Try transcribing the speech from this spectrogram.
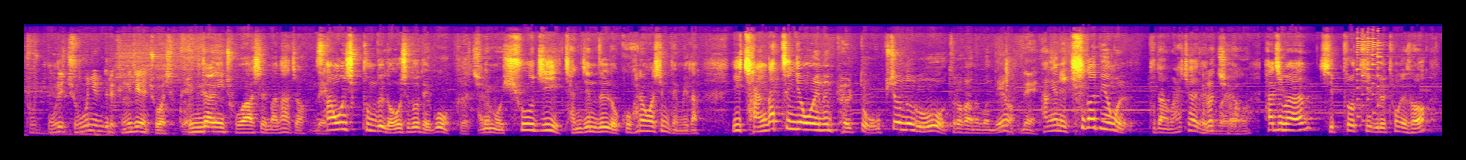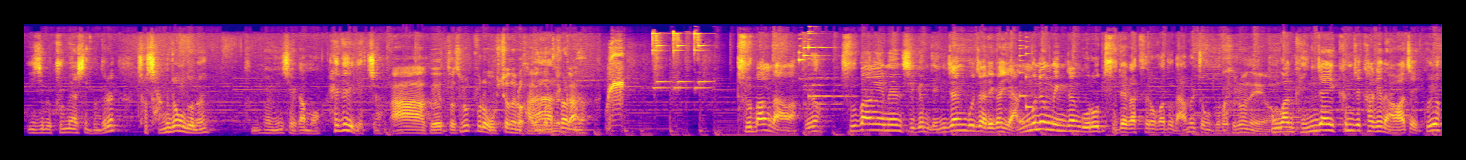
부- 우리 주부님들이 굉장히 좋아하실 거예요. 굉장히 좋아하실 만하죠. 네. 상온식품들 넣으셔도 되고 그렇죠. 아니면 뭐 휴지, 잔짐들 넣고 활용하시면 됩니다. 이장 같은 경우에는 별도 옵션으로 들어가는 건데요. 네. 당연히 추가 비용을 부담을 하셔야 되는 그렇죠. 거예요. 하지만 지프로 TV를 통해서 이 집을 구매하신 분들은 저 장 정도는 분명히 제가 뭐 해드리겠죠. 아 그것도 솔프로 옵션으로 가는 아, 겁니까? 그럼요. 주방 나왔고요. 주방에는 지금 냉장고 자리가 양문형 냉장고로 두 대가 들어가도 남을 정도로 그러네요. 공간 굉장히 큼직하게 나와져 있고요.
